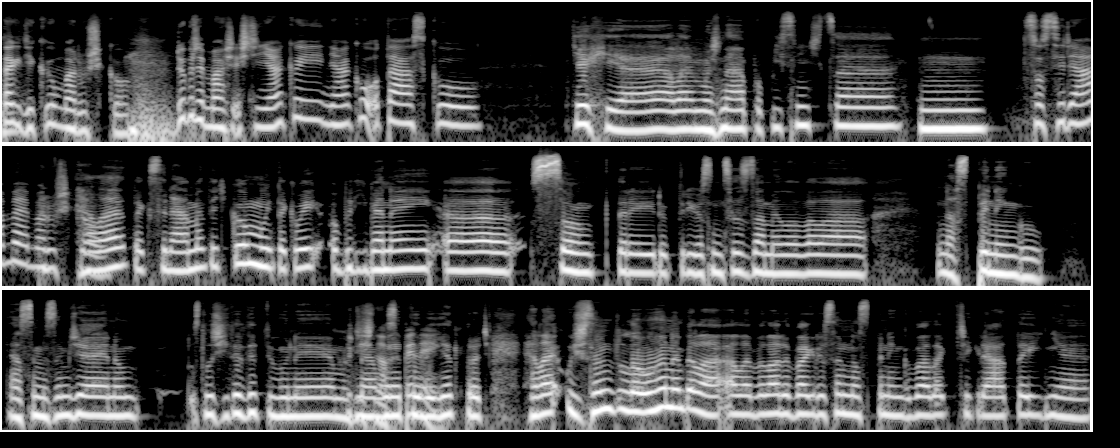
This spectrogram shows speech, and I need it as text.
tak děkuji, Maruško. Dobře, máš ještě nějaký, nějakou otázku? Těch je, ale možná po písničce. Hmm. Co si dáme, Maruško? Hele, tak si dáme teď můj takový oblíbený uh, song, který, do kterého jsem se zamilovala na spinningu. Já si myslím, že jenom slyšíte ty tuny a možná Chodíš budete spinning? vědět proč. Hele, už jsem dlouho nebyla, ale byla doba, kdy jsem na spinningu byla tak třikrát týdně.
